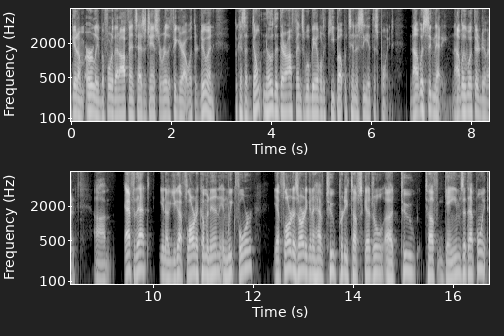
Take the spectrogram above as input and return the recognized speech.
get them early before that offense has a chance to really figure out what they're doing because I don't know that their offense will be able to keep up with Tennessee at this point. Not with Cignetti, not with what they're doing. Um, after that, you know, you got Florida coming in in week four. Yeah, Florida's already going to have two pretty tough schedule, uh, two tough games at that point.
